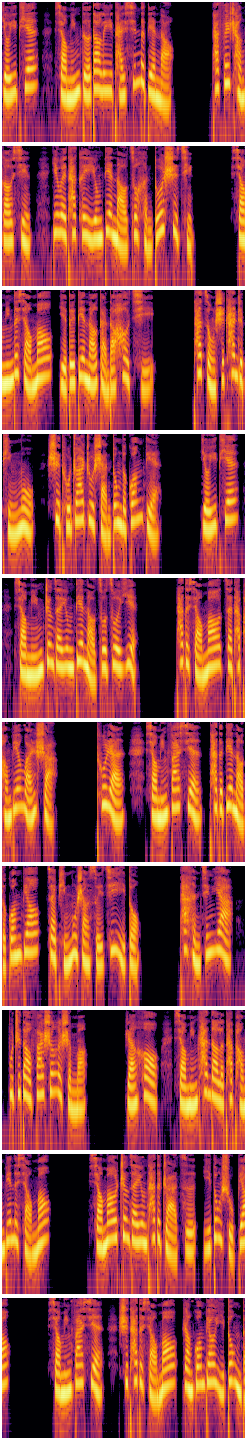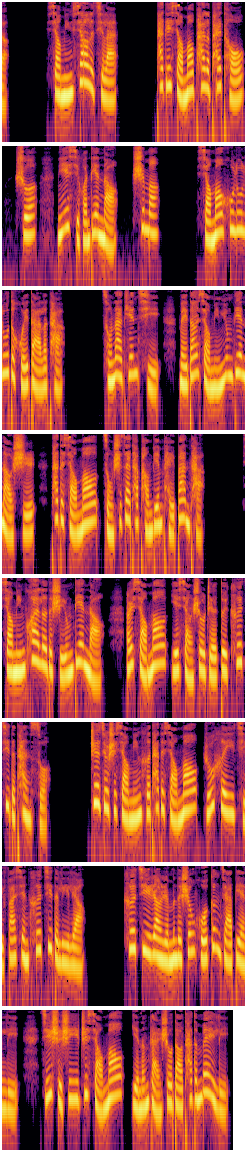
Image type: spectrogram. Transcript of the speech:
有一天，小明得到了一台新的电脑，他非常高兴，因为他可以用电脑做很多事情。小明的小猫也对电脑感到好奇，它总是看着屏幕，试图抓住闪动的光点。有一天，小明正在用电脑做作业，他的小猫在他旁边玩耍。突然，小明发现他的电脑的光标在屏幕上随机移动，他很惊讶，不知道发生了什么。然后，小明看到了他旁边的小猫，小猫正在用它的爪子移动鼠标。小明发现是他的小猫让光标移动的，小明笑了起来。他给小猫拍了拍头，说：“你也喜欢电脑。”是吗？小猫呼噜噜的回答了他。从那天起，每当小明用电脑时，他的小猫总是在他旁边陪伴他。小明快乐的使用电脑，而小猫也享受着对科技的探索。这就是小明和他的小猫如何一起发现科技的力量。科技让人们的生活更加便利。即使是一只小猫，也能感受到它的魅力。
